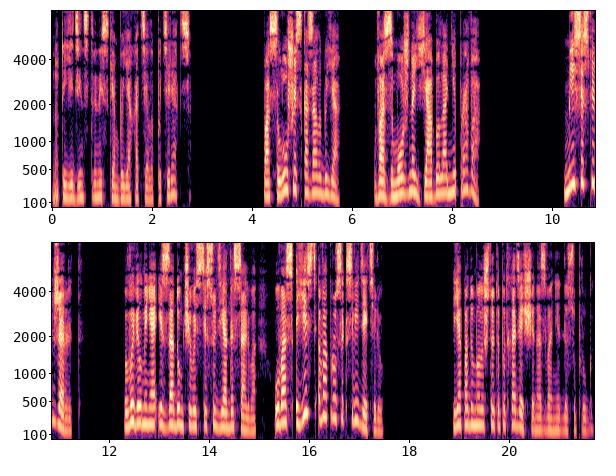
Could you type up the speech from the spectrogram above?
Но ты единственный, с кем бы я хотела потеряться». «Послушай», — сказала бы я, — «возможно, я была не права». «Миссис Фиджеральд», — вывел меня из задумчивости судья де Сальва, — «у вас есть вопросы к свидетелю?» Я подумала, что это подходящее название для супруга.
